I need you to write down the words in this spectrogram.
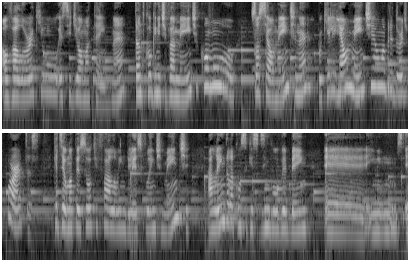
ao valor que o, esse idioma tem, né? Tanto cognitivamente como socialmente, né? Porque ele realmente é um abridor de portas. Quer dizer, uma pessoa que fala o inglês fluentemente, além dela conseguir se desenvolver bem é, em, é,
